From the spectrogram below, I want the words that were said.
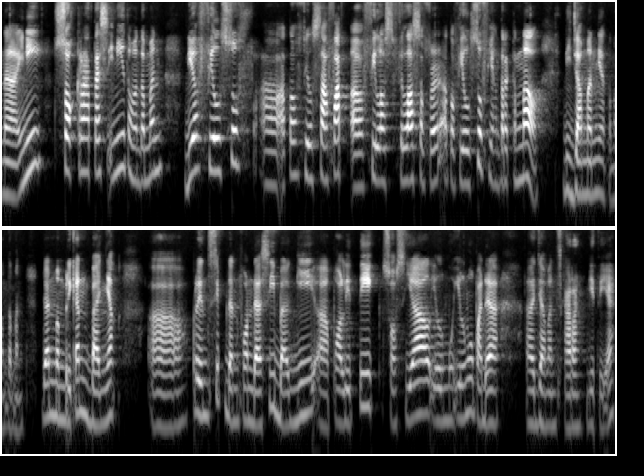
Nah, ini Socrates ini teman-teman, dia filsuf uh, atau filsafat, uh, philosopher atau filsuf yang terkenal di zamannya teman-teman. Dan memberikan banyak uh, prinsip dan fondasi bagi uh, politik, sosial, ilmu-ilmu pada uh, zaman sekarang gitu ya.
